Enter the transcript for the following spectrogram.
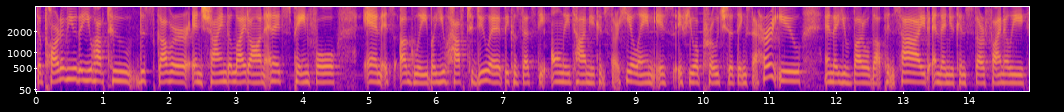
the part of you that you have to discover and shine the light on. And it's painful and it's ugly, but you have to do it because that's the only time you can start healing is if you approach the things that hurt you and that you've bottled up inside. And then you can start finally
